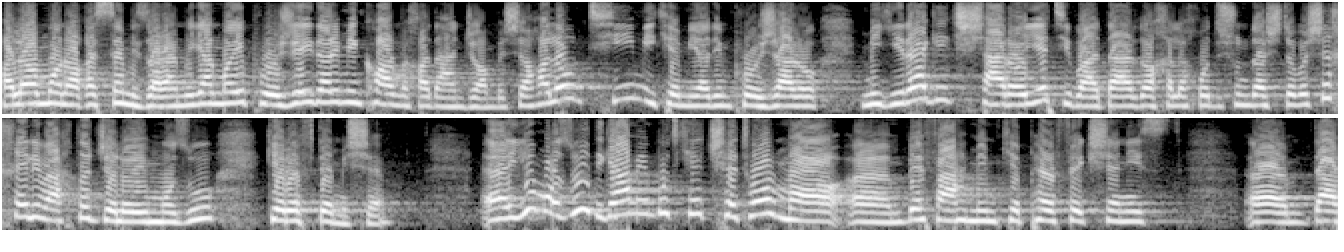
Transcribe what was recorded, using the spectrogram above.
حالا مناقصه می‌ذارن. میگن ما یه پروژه‌ای داریم این کار می‌خواد انجام بشه. حالا اون تیمی که میاد این پروژه رو می‌گیره اگه یک شرایطی باید در داخل خودشون داشته باشه خیلی وقتا جلوی موضوع گرفته میشه. یه موضوع دیگه هم این بود که چطور ما بفهمیم که پرفکشنیست در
